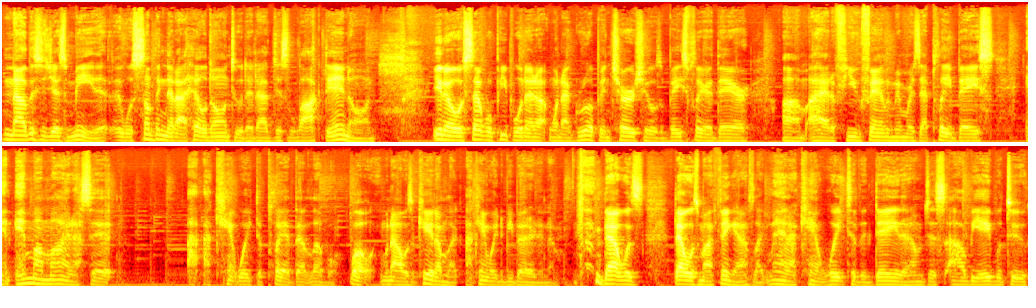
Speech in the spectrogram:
now. This is just me. It was something that I held on to that I just locked in on. You know, several people that I, when I grew up in church, it was a bass player there. Um, I had a few family members that played bass, and in my mind, I said, I, I, can't wait to play at that level. Well, when I was a kid, I'm like, I can't wait to be better than them. that was that was my thinking. I was like, man, I can't wait to the day that I'm just I'll be able to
